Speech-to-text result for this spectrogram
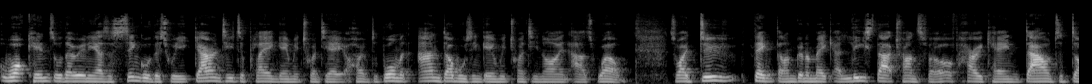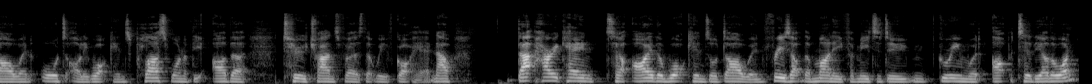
Watkins, although he only has a single this week, guaranteed to play in game week 28 at home to Bournemouth and doubles in game week 29 as well. So I do think that I'm going to make at least that transfer of Harry Kane down to Darwin or to Ollie Watkins, plus one of the other two transfers that we've got here. Now, that Harry Kane to either Watkins or Darwin frees up the money for me to do Greenwood up to the other one.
